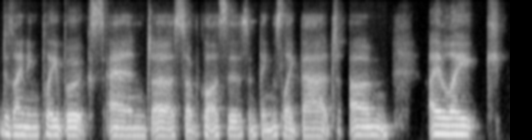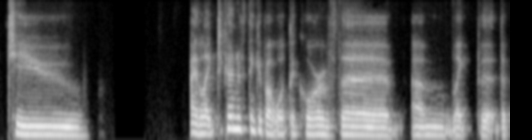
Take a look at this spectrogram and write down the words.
designing playbooks and uh, subclasses and things like that. Um, I like to I like to kind of think about what the core of the um like the the,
